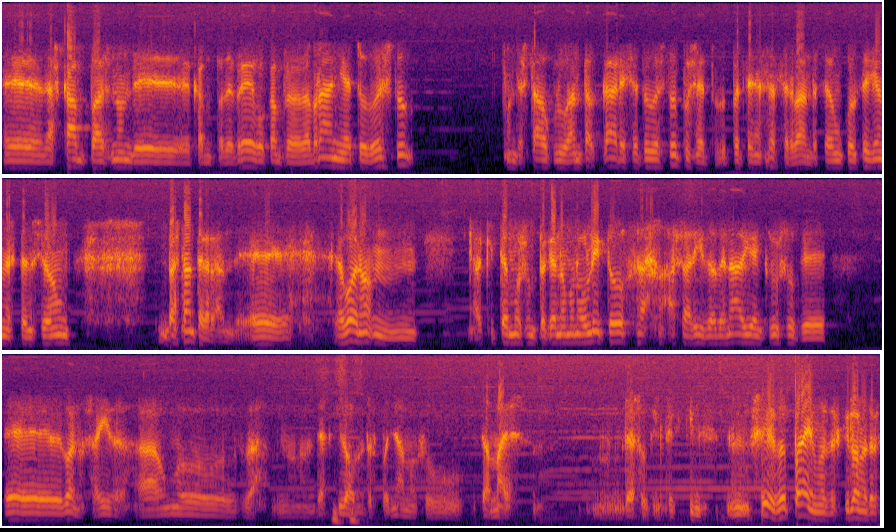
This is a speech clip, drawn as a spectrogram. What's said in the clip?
eh, das campas, non? De Campo de Brego, Campo da Braña e todo isto onde está o Club Ancares e todo isto, pois é, todo pertenece a Cervantes, é un concello en extensión bastante grande. Eh, e, eh, eh, bueno, mm, aquí temos un pequeno monolito a saída de Navia incluso que eh, bueno, saída a unos ah, 10 kilómetros poñamos ou xa máis 10 ou 15, 15 mm, sí, por aí unos 10 kilómetros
